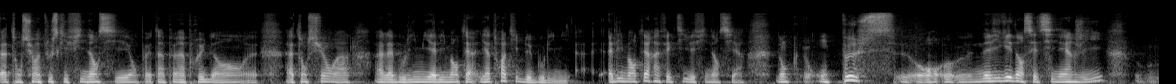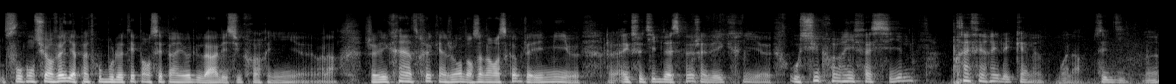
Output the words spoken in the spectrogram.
attention à tout ce qui est financier, on peut être un peu imprudent, euh, attention à, la boulimie alimentaire. Il y a trois types de boulimie, alimentaire, affective et financière. Donc on peut euh, naviguer dans cette synergie, il faut qu'on surveille, a pas trop boulotter pendant ces périodes-là, les sucreries, voilà. J'avais écrit un truc un jour dans un horoscope, j'avais mis, avec ce type d'aspect, j'avais écrit aux sucreries faciles, préférez les câlins, voilà, c'est dit. Hein.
